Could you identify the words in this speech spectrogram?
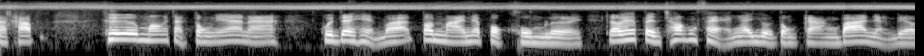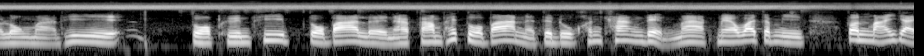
นะครับคือมองจากตรงนี้นะ คุณจะเห็นว่าต้นไม้เนี่ยปกคลุมเลย แล้วก็เป็นช่องแสงไงอยู่ตรงกลางบ้านอย่างเดียวลงมาที่ตัวพื้นที่ตัวบ้านเลยนะครับทำให้ตัวบ้านเนี่ยจะดูค่อนข้างเด่นมาก แม้ว่าจะมีต้นไม้ใหญ่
